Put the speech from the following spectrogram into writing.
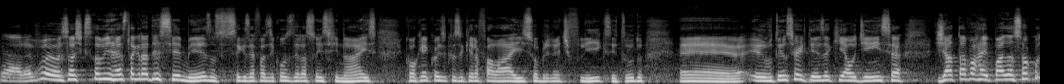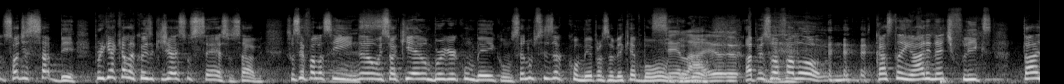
cara, eu só acho que só me resta agradecer mesmo. Se você quiser fazer considerações finais, qualquer coisa que você queira falar aí sobre Netflix e tudo, é, eu tenho certeza que a audiência já tava hypada só, só de saber. Porque é aquela coisa que já é sucesso, sabe? Se você fala assim, não, isso aqui é hambúrguer com bacon, você não precisa comer pra saber que é bom, Sei entendeu? lá, eu- eu- A pessoa falou, Castanhari e Netflix, tá,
